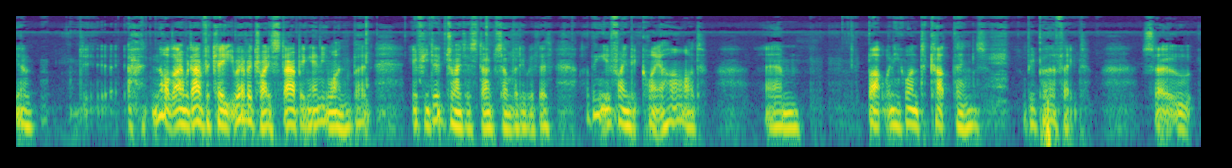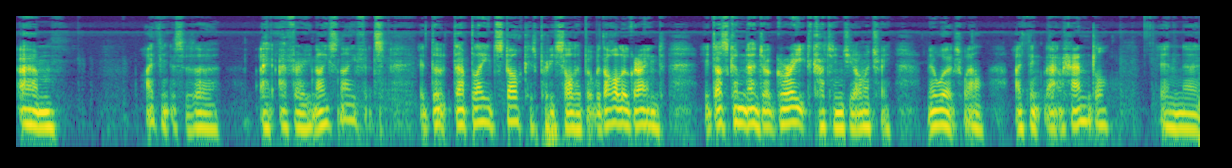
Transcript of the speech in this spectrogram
You know, not that I would advocate you ever try stabbing anyone, but if you did try to stab somebody with this, I think you'd find it quite hard. Um, but when you want to cut things, it'll be perfect. So um, I think this is a, a, a very nice knife. It's it, the, that blade stock is pretty solid, but with the hollow ground, it does come down to a great cutting geometry. And it works well. I think that handle in uh,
